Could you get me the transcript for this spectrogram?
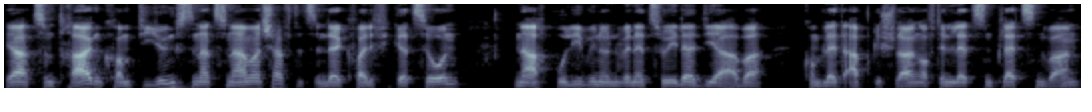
ja, zum Tragen kommt. Die jüngste Nationalmannschaft jetzt in der Qualifikation nach Bolivien und Venezuela, die ja aber komplett abgeschlagen auf den letzten Plätzen waren.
